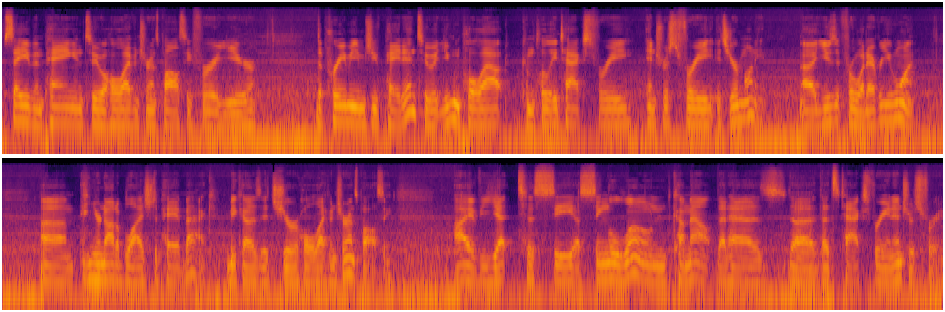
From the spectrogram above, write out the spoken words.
say you've been paying into a whole life insurance policy for a year, the premiums you've paid into it, you can pull out completely tax free, interest free. It's your money. Uh, use it for whatever you want. Um, and you're not obliged to pay it back because it's your whole life insurance policy. I have yet to see a single loan come out that has uh, that's tax free and interest free.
